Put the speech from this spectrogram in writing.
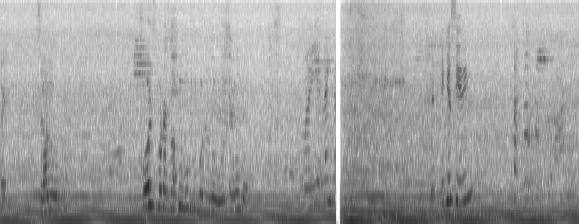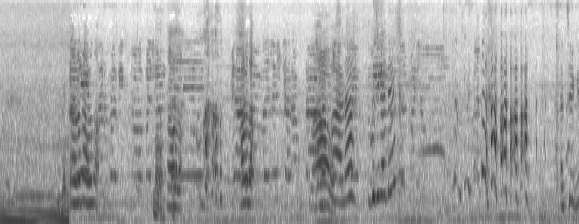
பை சிராமி ஹோல்ஸ் போட்டாச்சு அப்படியே மூக்குத்தி போட்டுருது ஒரு செகண்ட் சரி அவ்வளவுதான் அவ்வளவுதான் அவ்வளவுதான் அவ்வளவுதான் அப்பாடா பிடிச்சு காட்டு அச்சுங்க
